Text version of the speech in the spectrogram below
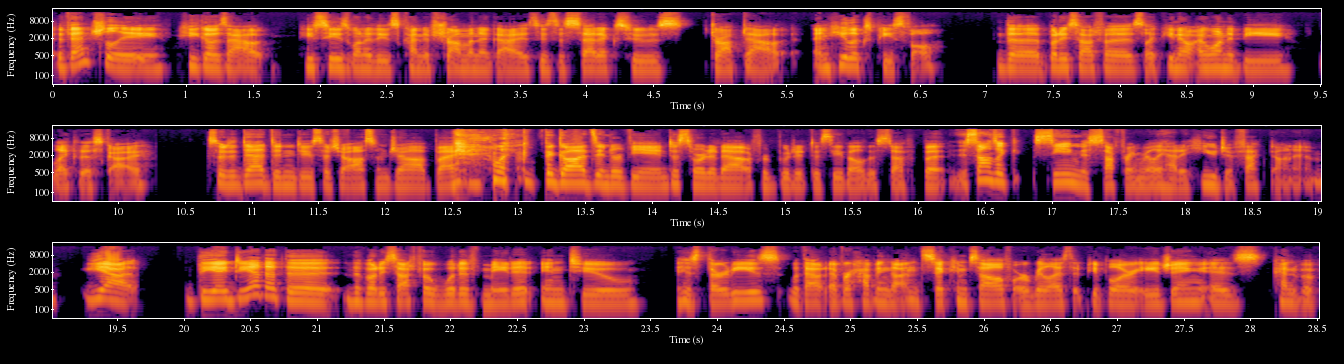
Eventually, he goes out. He sees one of these kind of shramana guys, these ascetics who's dropped out, and he looks peaceful. The bodhisattva is like, you know, I want to be like this guy. So the dad didn't do such an awesome job by like the gods intervened to sort it out for Buddha to see all this stuff. But it sounds like seeing this suffering really had a huge effect on him. Yeah. The idea that the the Bodhisattva would have made it into his 30s without ever having gotten sick himself or realized that people are aging is kind of a,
